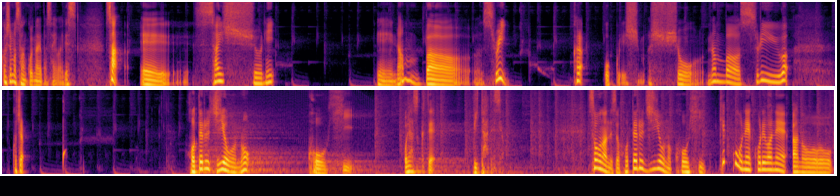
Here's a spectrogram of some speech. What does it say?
少しでも参考になれば幸いです。さあ、えー最初に、えーナンバー3からお送りしましょう。ナンバー3はこちら。ホテル仕様のコーヒー。お安くてビターですよ。そうなんですよ。ホテル仕様のコーヒー。結構ね、これはね、あのー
